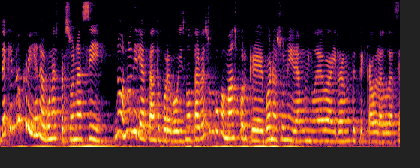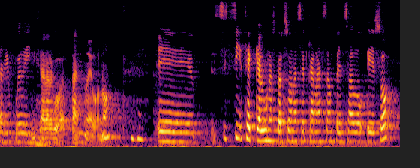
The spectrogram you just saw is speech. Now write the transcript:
De que no creían algunas personas, sí. No, no diría tanto por egoísmo, tal vez un poco más porque, bueno, es una idea muy nueva y realmente te cabe la duda si alguien puede iniciar algo tan nuevo, ¿no? Eh, sí, sí, sé que algunas personas cercanas han pensado eso,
